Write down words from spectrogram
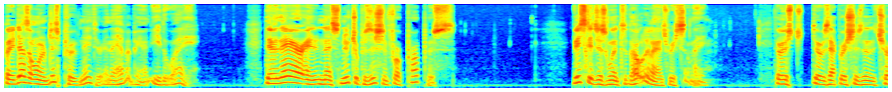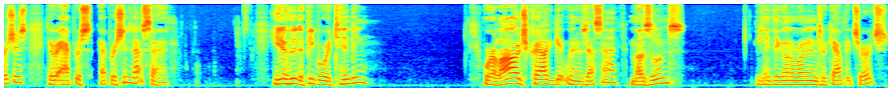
But he doesn't want them disproved neither, and they haven't been either way. They're there in this neutral position for a purpose. Vicka just went to the Holy Lands recently. There was there was apparitions in the churches. There were apparitions outside. You know who the people were attending? Where a large crowd could get when it was outside? Muslims. You think they're going to run into a Catholic church?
